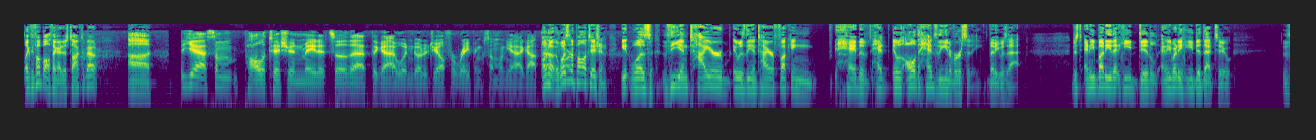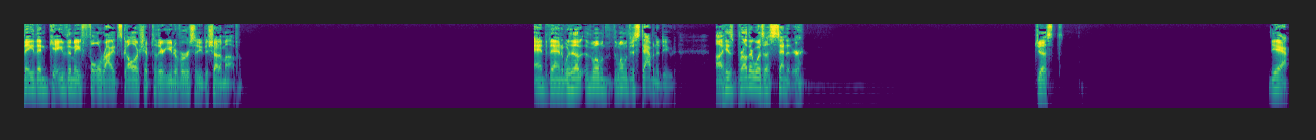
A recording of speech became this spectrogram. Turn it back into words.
Like the football thing I just talked about. Uh, Yeah, some politician made it so that the guy wouldn't go to jail for raping someone. Yeah, I got that. oh no, it wasn't a politician. It was the entire. It was the entire fucking head of head. It was all the heads of the university that he was at. Just anybody that he did, anybody he did that to, they then gave them a full ride scholarship to their university to shut him up. And then with the the one with, the one with just stabbing a dude, uh, his brother was a senator. Just yeah.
